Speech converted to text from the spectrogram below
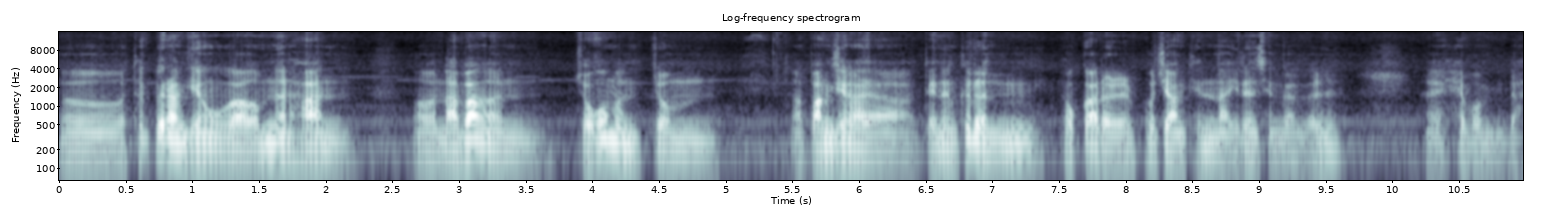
어, 특별한 경우가 없는 한 어, 나방은 조금은 좀 어, 방제가 되는 그런 효과를 보지 않겠나 이런 생각을 예, 해봅니다.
